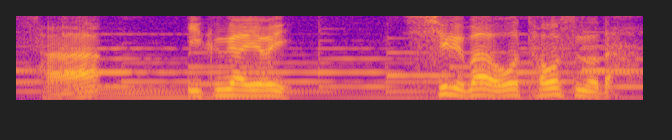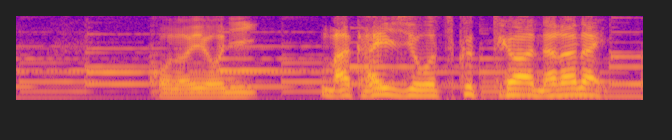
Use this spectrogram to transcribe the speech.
さあ行くがよい。シルバーを倒すのだ。このように魔界獣を作ってはならない。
